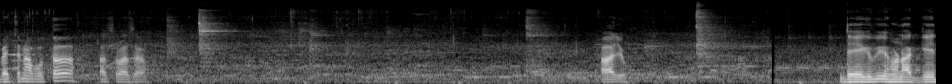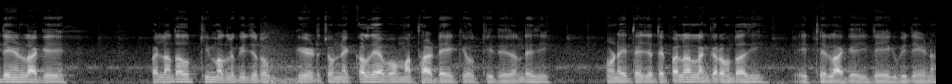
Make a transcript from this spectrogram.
ਵਿੱਚ ਨਾ ਪੁੱਤ ਹੱਸ ਵਸ ਆ ਜਾਓ। ਦੇਖ ਵੀ ਹੁਣ ਅੱਗੇ ਦੇਣ ਲੱਗੇ ਪਹਿਲਾਂ ਤਾਂ ਉੱਥੇ ਮਤਲਬ ਕਿ ਜਦੋਂ ਗੇਟ ਚੋਂ ਨਿਕਲਦੇ ਆਪਾਂ ਮੱਥਾ ਟੇਕ ਕੇ ਉੱਥੇ ਦੇ ਦਿੰਦੇ ਸੀ। ਹੁਣ ਇੱਥੇ ਜਿੱਥੇ ਪਹਿਲਾਂ ਲੰਗਰ ਹੁੰਦਾ ਸੀ ਇੱਥੇ ਲੱਗੇ ਜੀ ਦੇਖ ਵੀ ਦੇਣ।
